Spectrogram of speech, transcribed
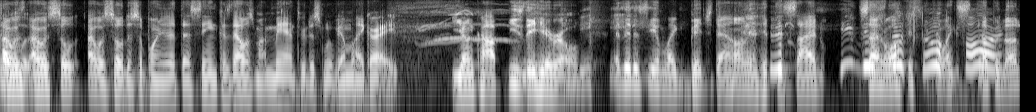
I was clue. I was so I was so disappointed at that scene because that was my man through this movie. I'm like, all right, young cop, he's the hero. And then to see him like bitch down and hit the side sidewalk up for like hard. stepping up.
